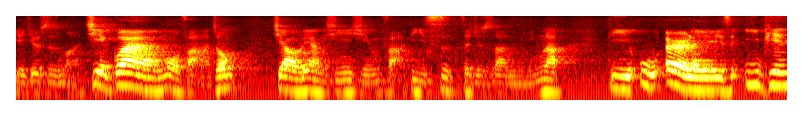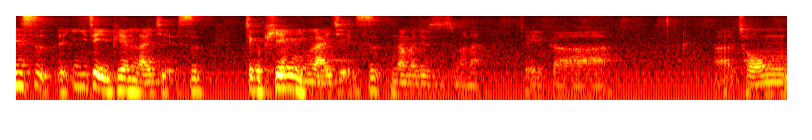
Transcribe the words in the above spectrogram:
也就是什么借观末法中较量新刑法第四，这就是它的名了。第物二嘞是一篇四，一这一篇来解释，这个篇名来解释，那么就是什么呢？这个呃，从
